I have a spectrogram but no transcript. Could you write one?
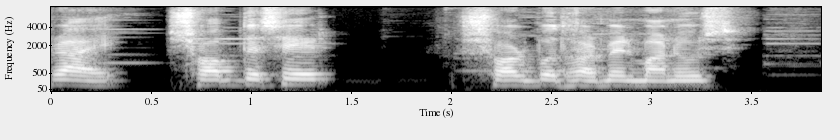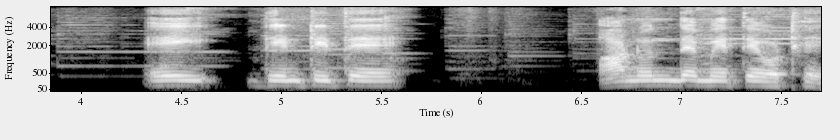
প্রায় সব দেশের সর্বধর্মের মানুষ এই দিনটিতে আনন্দে মেতে ওঠে।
